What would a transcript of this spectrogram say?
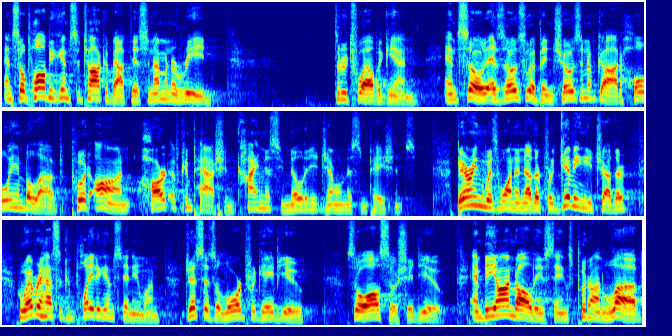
And so Paul begins to talk about this, and I'm going to read through 12 again. And so, as those who have been chosen of God, holy and beloved, put on heart of compassion, kindness, humility, gentleness, and patience, bearing with one another, forgiving each other, whoever has a complaint against anyone, just as the Lord forgave you, so also should you. And beyond all these things, put on love,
